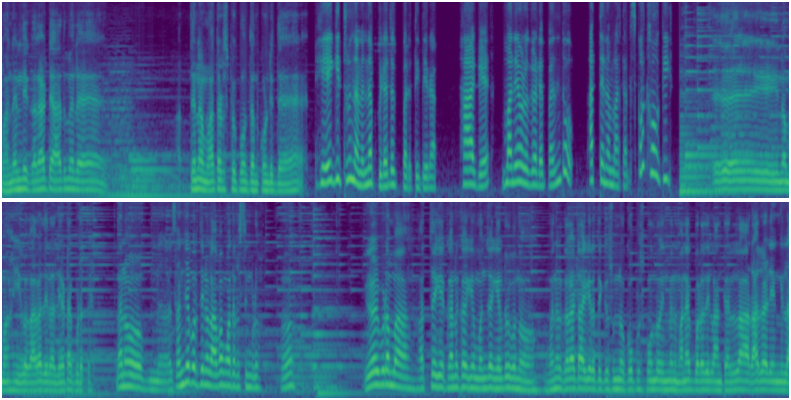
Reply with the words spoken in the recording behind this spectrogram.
ಮನೆಯಲ್ಲಿ ಗಲಾಟೆ ಆದಮೇಲೆ ಅತ್ತೆನ ಮಾತಾಡಿಸ್ಬೇಕು ಅಂತ ಅನ್ಕೊಂಡಿದ್ದೆ. ಹೇಗಿದ್ರು ನನ್ನನ್ನ ಬಿಡೋದಕ್ ಬರ್ತಿದ್ದೀರಾ? ಹಾಗೆ ಮನೆಯೊಳಗಡೆ ಬಂದು ಅತ್ತೆನ ಮಾತಾಡ್ಸ್ಕೊಂಡು ಹೋಗಿ. ಏ ಇಲ್ಲಮ್ಮ ಇವಾಗ ಆಗೋದಿಲ್ಲ ಲೇಟ್ ಆಗ್ಬಿಡುತ್ತೆ. ನಾನು ಮ್, ಸಂಜೆ ಬರ್ತೀನಲ್ಲ ಆವಾಗ ಮಾತಾಡಿಸ್ತೀನಿ ಬಿಡು. ಹ್ಞೂ ಹೇಳ್ಬಿಡಮ್ಮ ಅತ್ತೆಗೆ ಕನಕಾಗೆ ಮಂಜಾಗೆ ಎಲ್ರಿಗೂ ಮನೇಲಿ ಗಲಾಟೆ ಆಗಿರೋದಕ್ಕೆ ಸುಮ್ಮನೆ ಕೋಪಿಸ್ಕೊಂಡು ಇನ್ಮೇಲೆ ಮನೆಗೆ ಬರೋದಿಲ್ಲ ಅಂತೆಲ್ಲ ರಾಗಾಡಿ ಹಂಗಿಲ್ಲ.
